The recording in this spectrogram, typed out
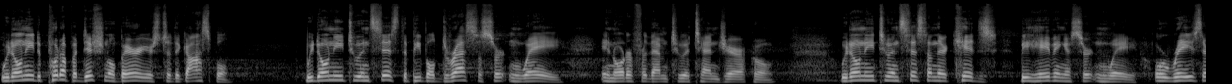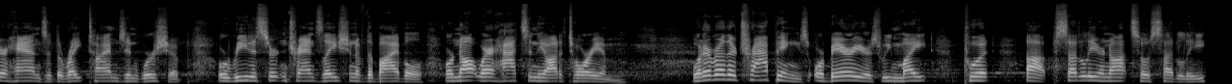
We don't need to put up additional barriers to the gospel. We don't need to insist that people dress a certain way in order for them to attend Jericho. We don't need to insist on their kids behaving a certain way, or raise their hands at the right times in worship, or read a certain translation of the Bible, or not wear hats in the auditorium. Whatever other trappings or barriers we might put up, subtly or not so subtly,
